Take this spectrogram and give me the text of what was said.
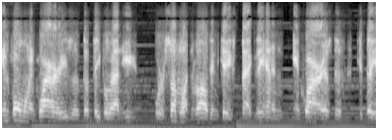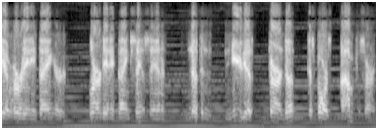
informal inquiries of, the people that I knew were somewhat involved in the case back then, and inquire as to if they have heard anything or learned anything since then. And nothing new has turned up as far as I'm concerned.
